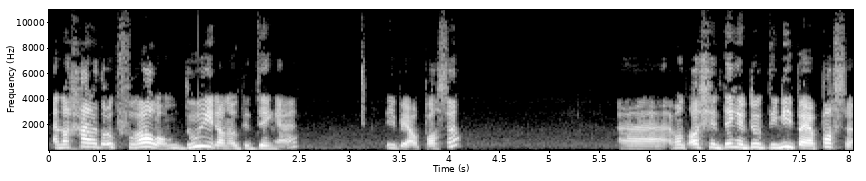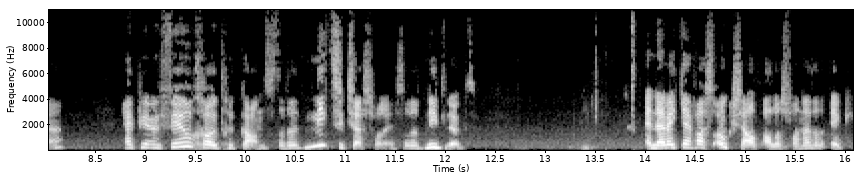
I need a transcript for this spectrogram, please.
En dan gaat het ook vooral om, doe je dan ook de dingen die bij jou passen? Uh, want als je dingen doet die niet bij jou passen, heb je een veel grotere kans dat het niet succesvol is, dat het niet lukt. En daar weet jij vast ook zelf alles van, net als ik.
